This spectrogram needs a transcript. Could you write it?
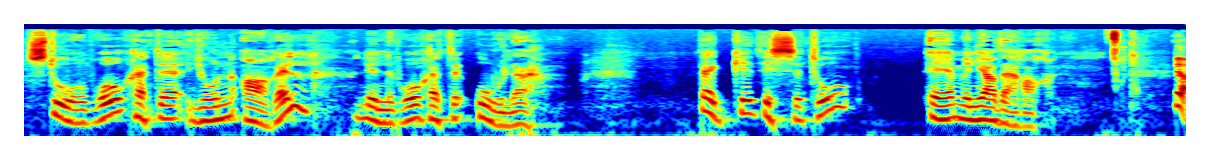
Storebror heter Jon Arild. Lillebror heter Ole. Begge disse to er milliardærer. Ja,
